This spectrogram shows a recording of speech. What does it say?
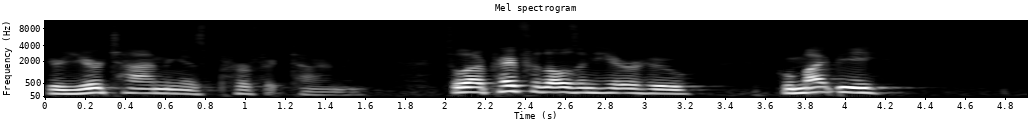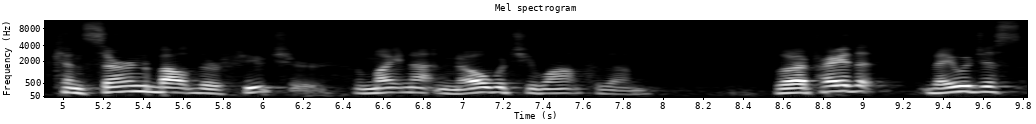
Your, your timing is perfect timing. So Lord, I pray for those in here who, who might be concerned about their future, who might not know what you want for them. Lord, I pray that they would just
